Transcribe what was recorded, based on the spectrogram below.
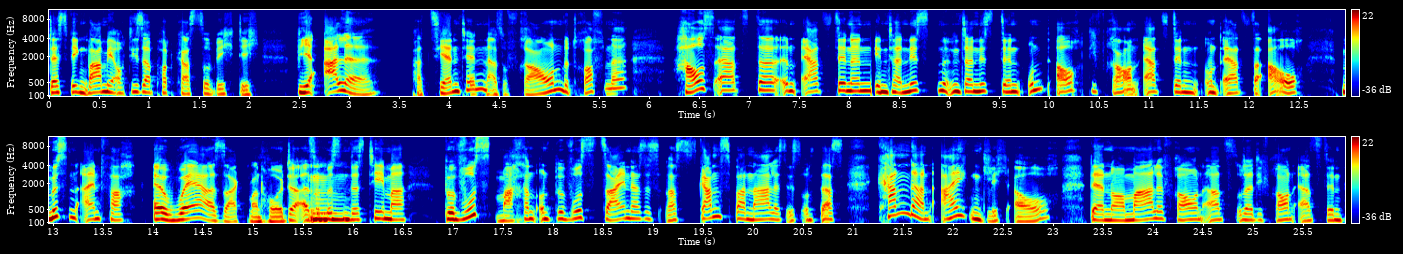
deswegen war mir auch dieser Podcast so wichtig, wir alle Patientinnen, also Frauen, Betroffene, Hausärzte und Ärztinnen, Internisten, Internistinnen und auch die Frauenärztinnen und Ärzte auch, müssen einfach aware, sagt man heute, also Mhm. müssen das Thema bewusst machen und bewusst sein, dass es was ganz Banales ist. Und das kann dann eigentlich auch der normale Frauenarzt oder die Frauenärztin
